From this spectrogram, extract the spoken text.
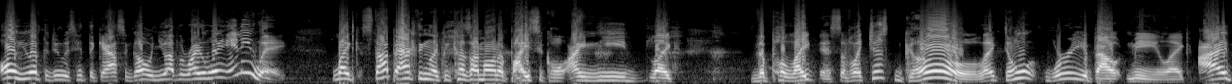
all you have to do is hit the gas and go and you have the right of way anyway like stop acting like because i'm on a bicycle i need like the politeness of like just go. Like don't worry about me. Like i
